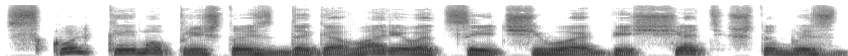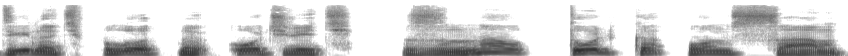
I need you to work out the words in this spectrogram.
Сколько ему пришлось договариваться и чего обещать, чтобы сдвинуть плотную очередь, знал только он сам.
